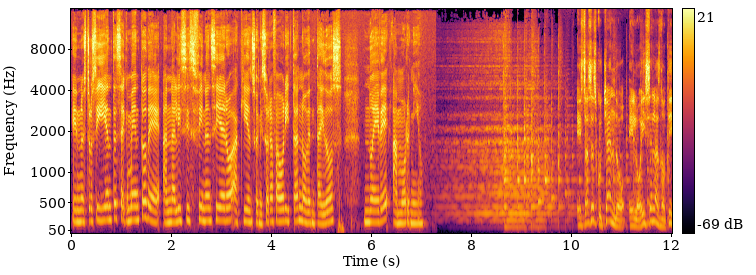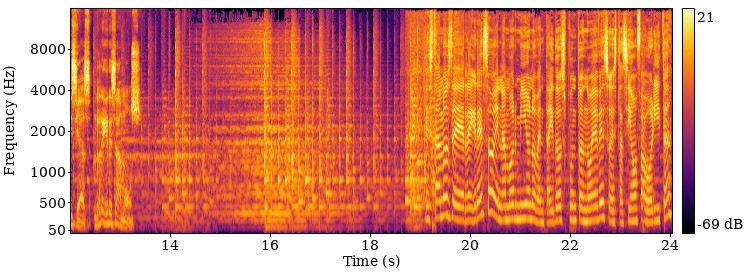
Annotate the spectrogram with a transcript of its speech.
en nuestro siguiente segmento de análisis financiero aquí en su emisora favorita 929 Amor Mío. Estás escuchando Eloís en las noticias. Regresamos. Estamos de regreso en Amor Mío 92.9, su estación favorita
